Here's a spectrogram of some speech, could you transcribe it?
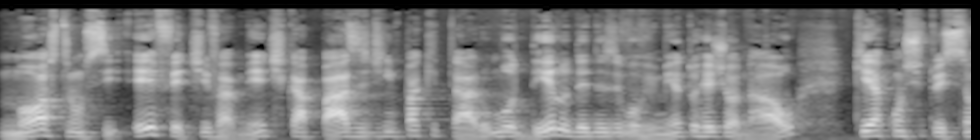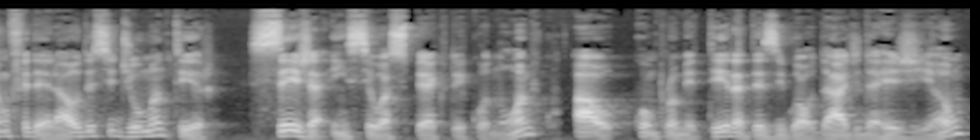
mostram-se efetivamente capazes de impactar o modelo de desenvolvimento regional que a Constituição Federal decidiu manter, seja em seu aspecto econômico, ao comprometer a desigualdade da região,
